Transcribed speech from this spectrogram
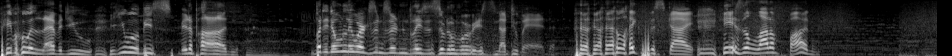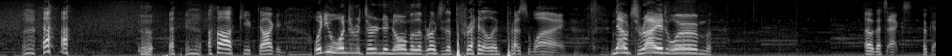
People will laugh at you. You will be spit upon. But it only works in certain places, so don't worry. It's not too bad. I like this guy. He is a lot of fun. oh, keep talking. When you want to return to normal, approach the pedal and press Y. Now try it, worm. Oh, that's X. Okay.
